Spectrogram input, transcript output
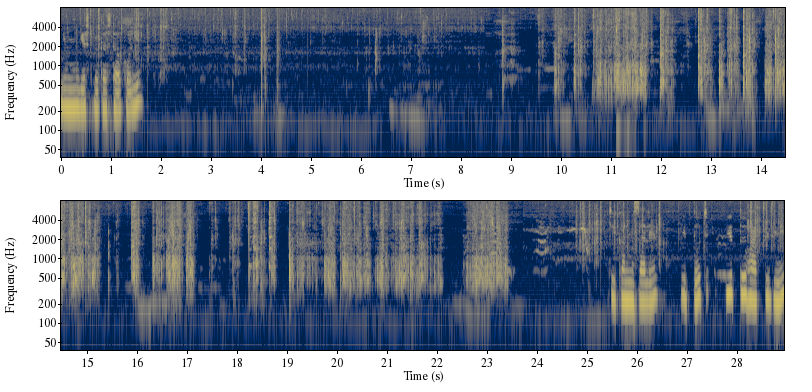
ನಿಮ್ಗೆ ಎಷ್ಟು ಬೇಕು ಅಷ್ಟು ಹಾಕ್ಕೊಳ್ಳಿ ಚಿಕನ್ ಮಸಾಲೆ ಇತ್ತು ಚಿ ಇತ್ತು ಹಾಕ್ತಿದ್ದೀನಿ.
